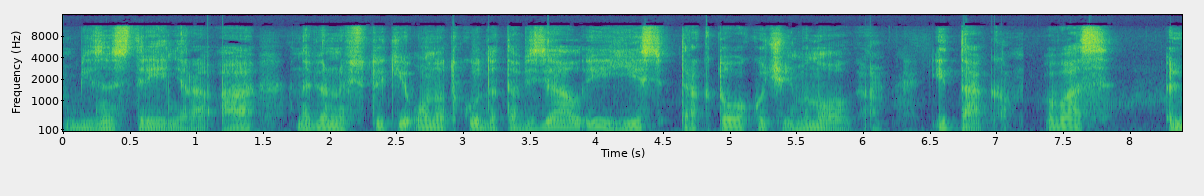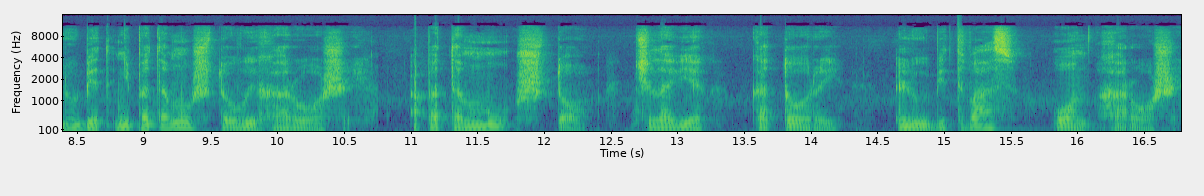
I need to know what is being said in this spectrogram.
бизнес-тренера, а, наверное, все-таки он откуда-то взял, и есть трактовок очень много. Итак, вас любят не потому, что вы хороший, а потому, что человек, который любит вас, он хороший.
